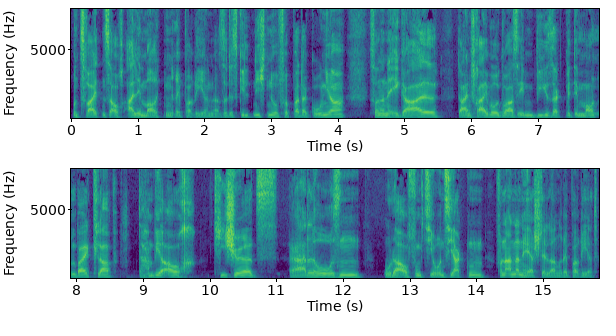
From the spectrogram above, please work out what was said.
und zweitens auch alle Marken reparieren. Also das gilt nicht nur für Patagonia, sondern egal, da in Freiburg war es eben, wie gesagt, mit dem Mountainbike Club. Da haben wir auch T-Shirts, Radlhosen oder auch Funktionsjacken von anderen Herstellern repariert.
